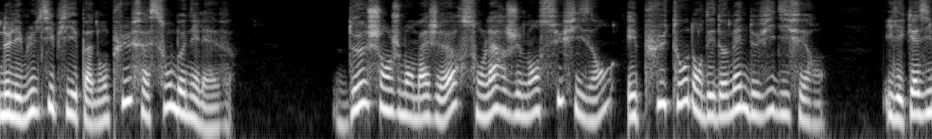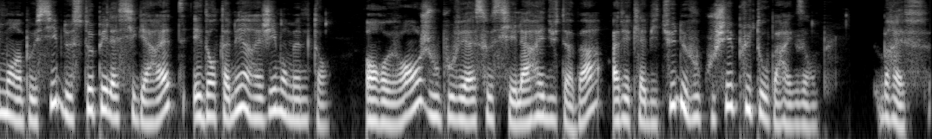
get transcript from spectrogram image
Ne les multipliez pas non plus façon bon élève. Deux changements majeurs sont largement suffisants et plutôt dans des domaines de vie différents. Il est quasiment impossible de stopper la cigarette et d'entamer un régime en même temps. En revanche, vous pouvez associer l'arrêt du tabac avec l'habitude de vous coucher plus tôt par exemple. Bref,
